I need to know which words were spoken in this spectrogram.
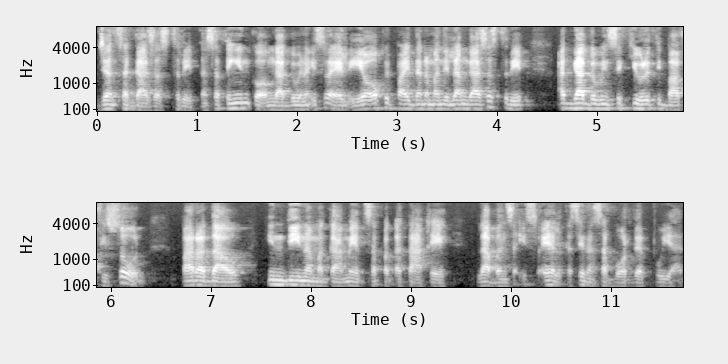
dyan sa Gaza Strip. Na sa tingin ko, ang gagawin ng Israel, i-occupy na naman nilang Gaza Strip at gagawin security buffer zone para daw hindi na magamit sa pag-atake laban sa Israel kasi nasa border po yan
